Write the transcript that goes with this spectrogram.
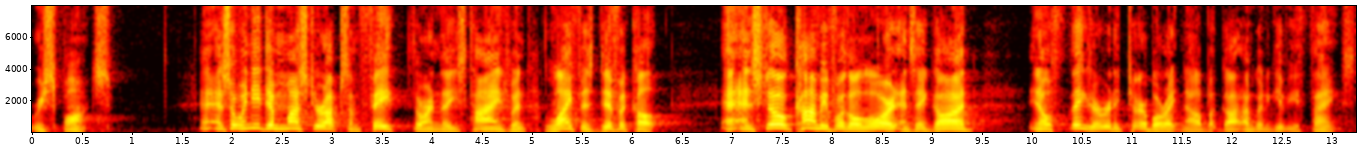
response. And so we need to muster up some faith during these times when life is difficult and still come before the Lord and say, God, you know, things are really terrible right now, but God, I'm going to give you thanks.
